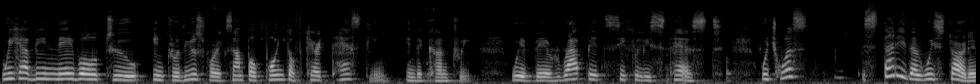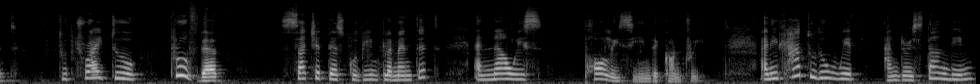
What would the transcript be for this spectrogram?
We have been able to introduce, for example, point of care testing in the country with the rapid syphilis test, which was a study that we started to try to prove that such a test could be implemented and now is policy in the country. And it had to do with understanding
